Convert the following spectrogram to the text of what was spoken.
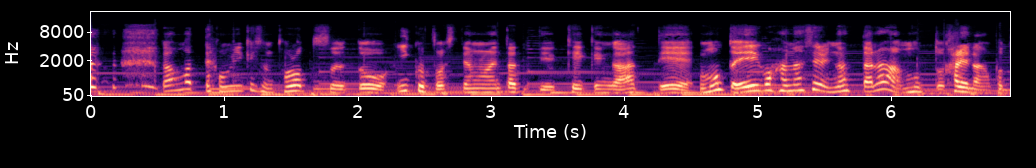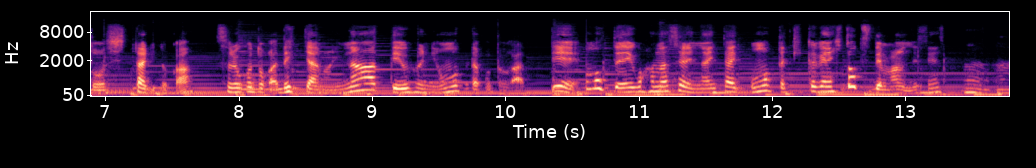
頑張ってコミュニケーション取ろうとするといいことをしてもらえたっていう経験があってもっと英語話せるようになったらもっと彼らのことを知ったりとかすることができたのになっていうふうに思ったことがあってもっと英語話せるようになりたいと思ったきっかけの一つでもあるんですね。うんうん。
